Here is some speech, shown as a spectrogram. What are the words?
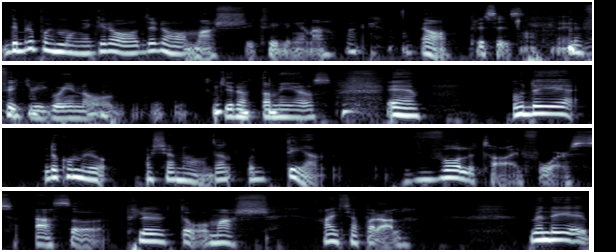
det beror på hur många grader du har Mars i tvillingarna. Okay. Ja, precis. Nu fick vi gå in och grötta ner oss. Eh, och det då kommer du att känna av den och det är en volatile force. Alltså Pluto och Mars, High Chaparral. Men det är,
